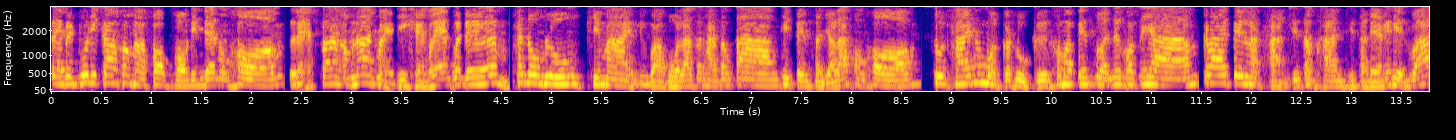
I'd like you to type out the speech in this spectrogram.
แต่เป็นผู้ที่ก้าวเข้ามาครอบครองดินแดนของขอม และสร้างอำนาจใหม่ที่แข็งแรงกว่าเดิม พนมลุงพิมายหรือว่าโบราณสถานต่างๆ ที่เป็นสัญลักษณ์ของขอม สุดท้ายทั้งหมดก็ถูกกลืนเข้ามาเป็นส่วนหนึ่งของสยามกลายเป็นหลักฐานชิ้นสำคัญที่แสดงให้เห็นว่า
